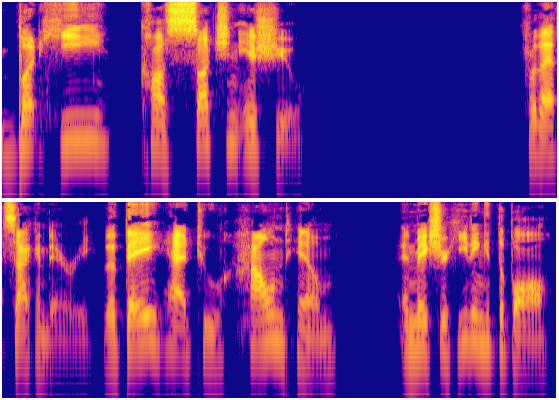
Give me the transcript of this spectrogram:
But he caused such an issue for that secondary that they had to hound him and make sure he didn't get the ball.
